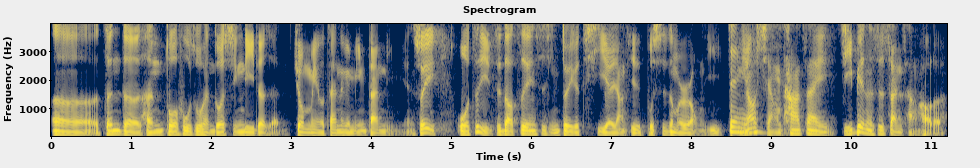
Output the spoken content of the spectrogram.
呃，真的很多付出很多心力的人就没有在那个名单里面，所以我自己知道这件事情对一个企业来讲其实不是这么容易。对，你要想他在，即便的是擅长好了，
